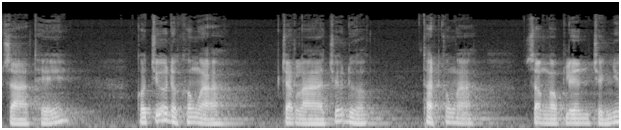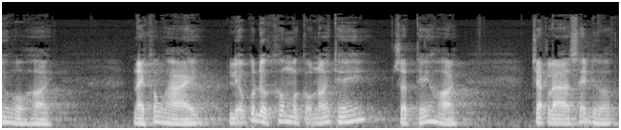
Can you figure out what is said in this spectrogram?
Già thế. Có chữa được không ạ? À? Chắc là chữa được. Thật không ạ? À? Giọng Ngọc Liên chứng như hồ hởi. Này không hài, Liệu có được không mà cậu nói thế? Giật thế hỏi. Chắc là sẽ được.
